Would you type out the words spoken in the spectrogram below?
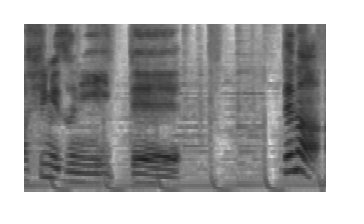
まあ、清水に行ってでまあ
